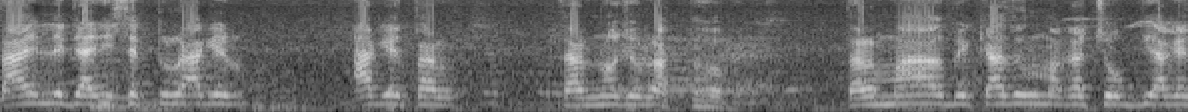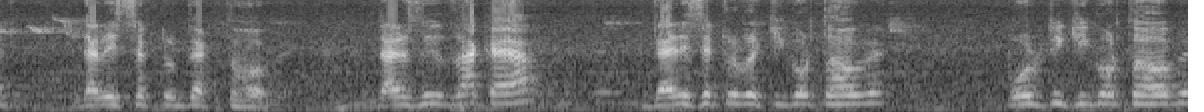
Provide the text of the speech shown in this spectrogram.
তাইলে ডায়েরি সেক্টর আগে আগে তার তার নজর রাখতে হবে। তার মা কাজল মাখা চোখ দিয়ে আগে ডায়েরি সেক্টর দেখতে হবে। ডায়েরি সেক্টর তাকায়া, ডায়েরি সেক্টরে কী করতে হবে? পোলট্রি কী করতে হবে?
